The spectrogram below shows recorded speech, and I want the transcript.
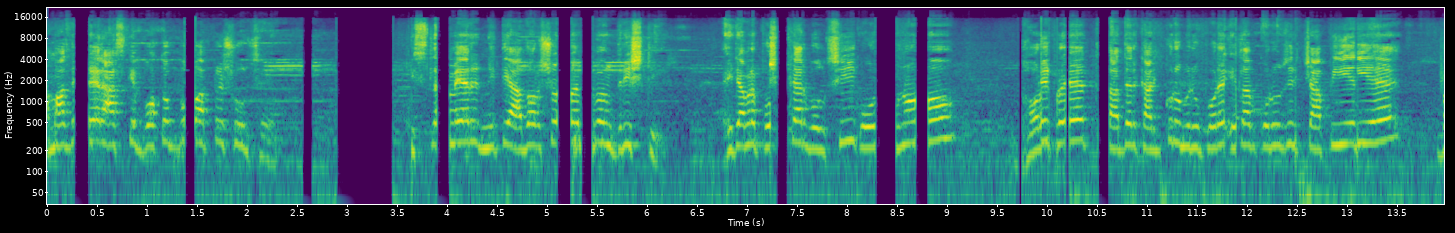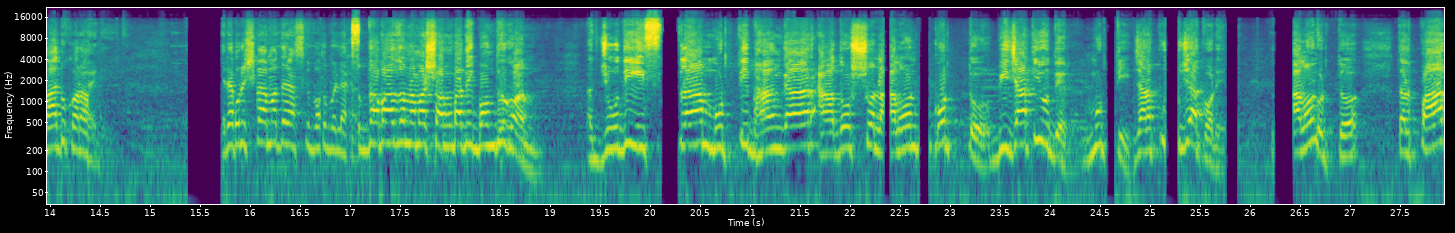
আমাদের আজকে বক্তব্য আপনি শুনছেন। ইসলামের নীতি, আদর্শ এবং দৃষ্টি। এটা আমরা পরিষ্কার বলছি, কোন উপরে তাদের কার্যক্রমের উপরে ইসলাম কোনো চাপিয়ে দিয়ে বাদু করা হয়নি। এটা পরিষ্কার আমাদের আজকে বক্তব্য লেখা। শ্রদ্ধাভাজন আমার সাংবাদিক বন্ধুগণ, যদি ইসলাম মূর্তি ভাঙ্গার আদর্শ লালন করত, বিজাতীয়দের মূর্তি যারা পূজা করে, লালন করত তাহলে পাক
